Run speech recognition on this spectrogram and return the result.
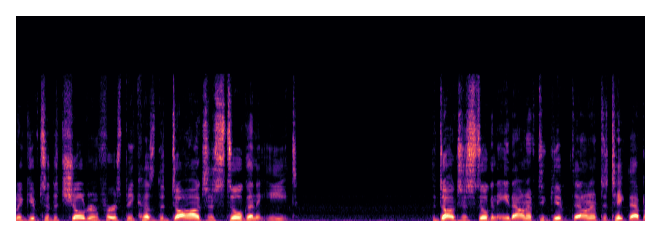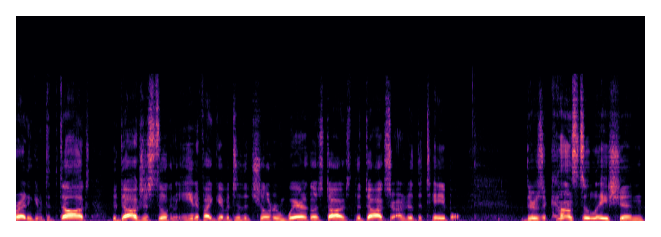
to give to the children first because the dogs are still to eat. The dogs are still going to eat. I don't have to give. I don't have to take that bread and give it to the dogs. The dogs are still going to eat if I give it to the children. Where are those dogs? The dogs are under the table. There's a constellation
